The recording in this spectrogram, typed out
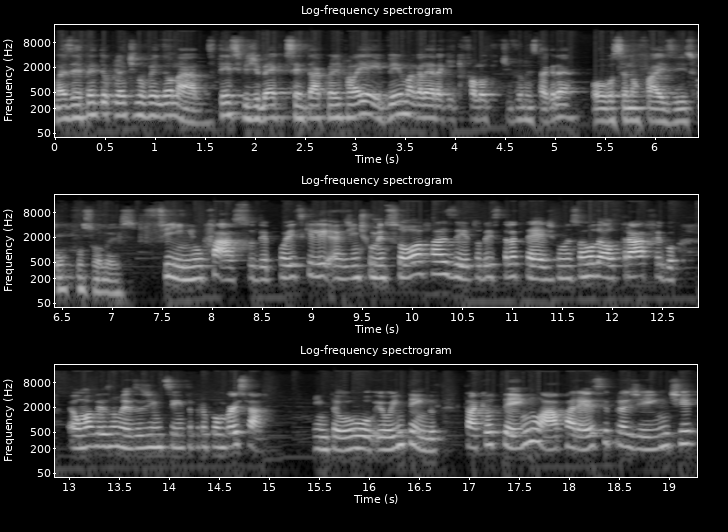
mas de repente o cliente não vendeu nada. Você tem esse feedback de sentar com ele e falar, e aí, veio uma galera aqui que falou que te viu no Instagram? Ou você não faz isso? Como funciona isso? Sim, eu faço. Depois que ele, a gente começou a fazer toda a estratégia, começou a rodar o tráfego, é uma vez no mês a gente senta para conversar. Então eu entendo. Tá que eu tenho lá, aparece pra gente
